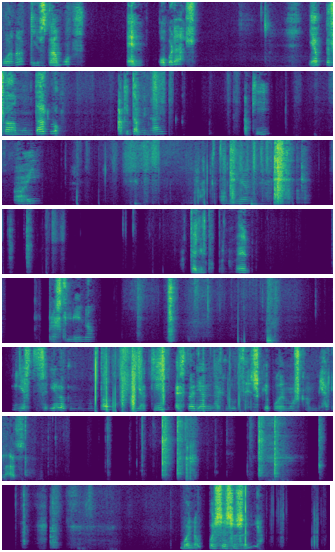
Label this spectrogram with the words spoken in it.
Bueno, aquí estamos en obras. Ya he empezado a montarlo. Aquí también hay. Aquí. Ahí. Aquí también. Aquí hay un Papá Noel. Plastilina. Y esto sería lo que hemos montado. Y aquí estarían las luces que podemos cambiarlas. Bueno, pues eso sería.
